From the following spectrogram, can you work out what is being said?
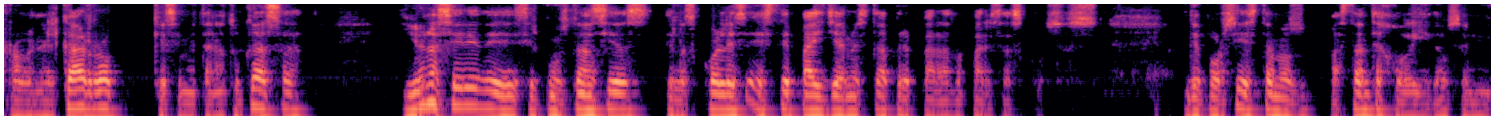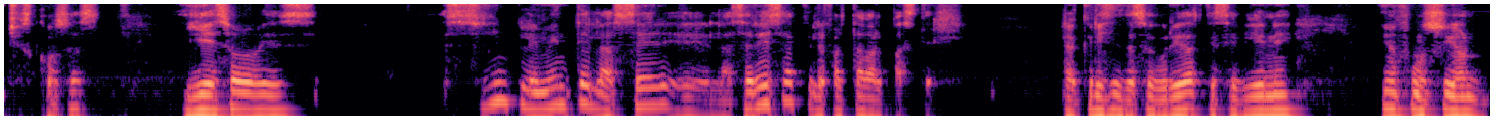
roben el carro, que se metan a tu casa y una serie de circunstancias de las cuales este país ya no está preparado para esas cosas. De por sí estamos bastante jodidos en muchas cosas y eso es simplemente la, eh, la cereza que le faltaba al pastel la crisis de seguridad que se viene en función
